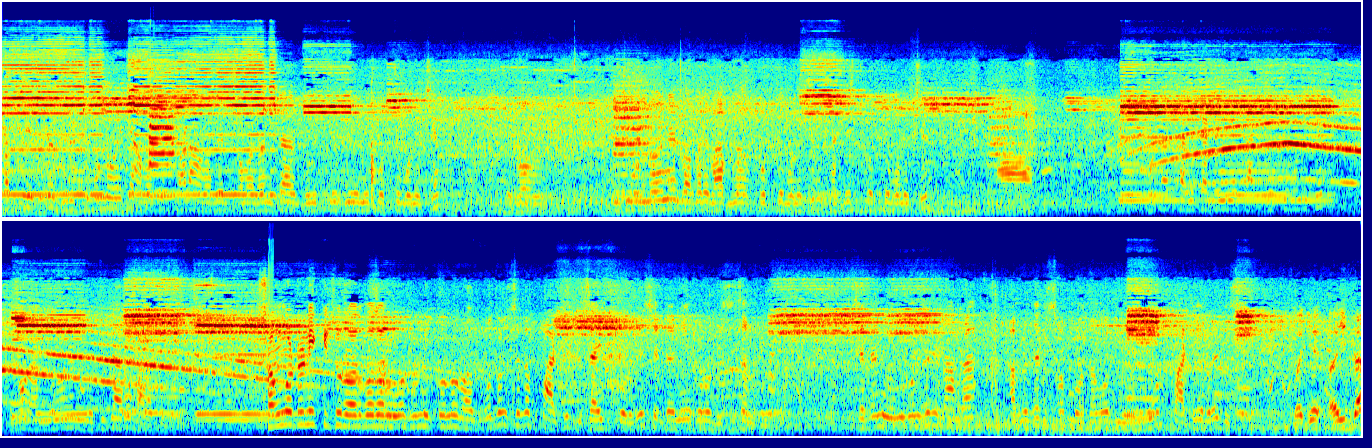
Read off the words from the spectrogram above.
সবচেয়ে যেটা গুরুত্বপূর্ণ হয়েছে, আমাদের ছাড়া আমাদের সমাধানটা গুরুত্ব দিয়ে উনি করতে বলেছেন এবং কিছু উন্নয়নের ব্যাপারে ভাবনা করতে বলেছেন সাজেস্ট করতে বলেছেন। আর ভোটার তালিকাকে নিয়ে কাজ করতে বলেছেন এবং আন্দোলনের গতিটা আরও বাড়াতে বলেছেন সাংগঠনিক কিছু রদবদল? সাংগঠনিক কোনো রদবদল সেটা পার্টি ডিসাইড করবে সেটা নিয়ে কোনো ডিসিশন হবে না। সেটা নিয়ে উনি বলছেন না আমরা আপনাদের সব মতামত নিয়ে নিলাম পার্টি এবারে ডিসিশন বলছে এইটা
